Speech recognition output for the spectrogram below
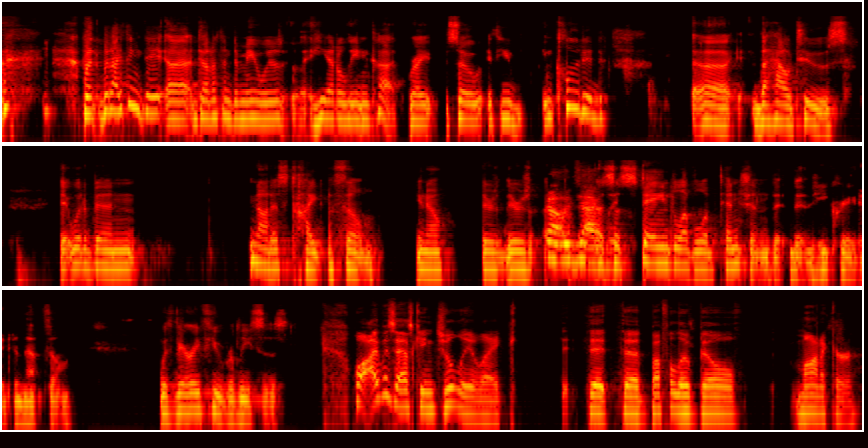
but but I think they, uh, Jonathan Demme was he had a lean cut, right? So if you included uh, the how tos, it would have been not as tight a film. You know, there's there's No, a exactly. sustained level of tension that, that he created in that film with very few releases. Well, I was asking Julie, like, that the Buffalo Bill moniker.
